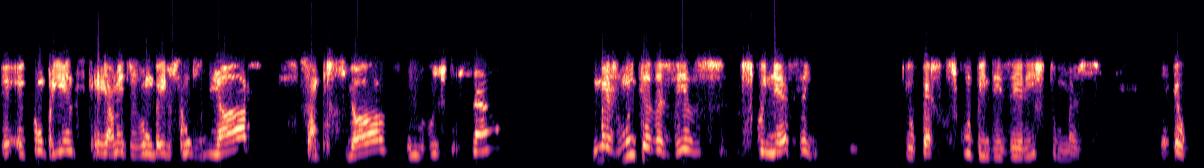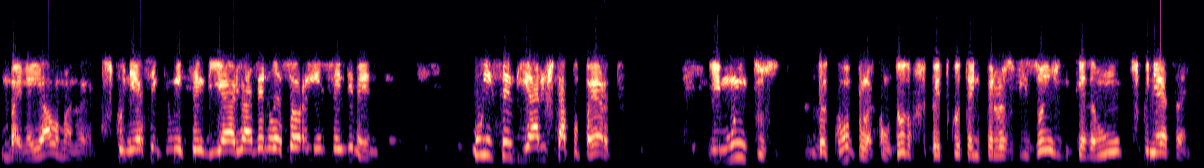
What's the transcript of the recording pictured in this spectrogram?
eh, eh, compreende-se que realmente os bombeiros são os melhores, são preciosos, têm boa instrução, mas muitas das vezes desconhecem, eu peço desculpa em dizer isto, mas eu como bem na alma, não é? desconhecem que o incendiário, às vezes, não é só reincendimento. O incendiário está por perto. E muitos da cúpula, com todo o respeito que eu tenho pelas visões de cada um, desconhecem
